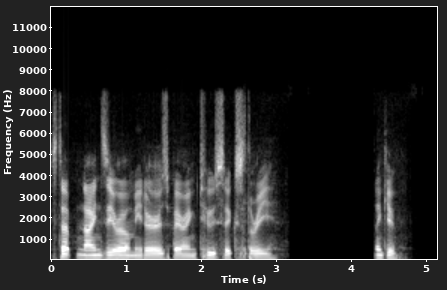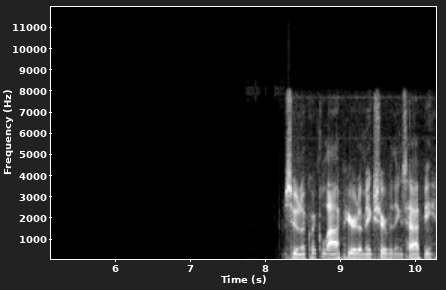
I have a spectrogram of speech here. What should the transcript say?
Step 90 meters, bearing 263. Thank you. I'm just doing a quick lap here to make sure everything's happy.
